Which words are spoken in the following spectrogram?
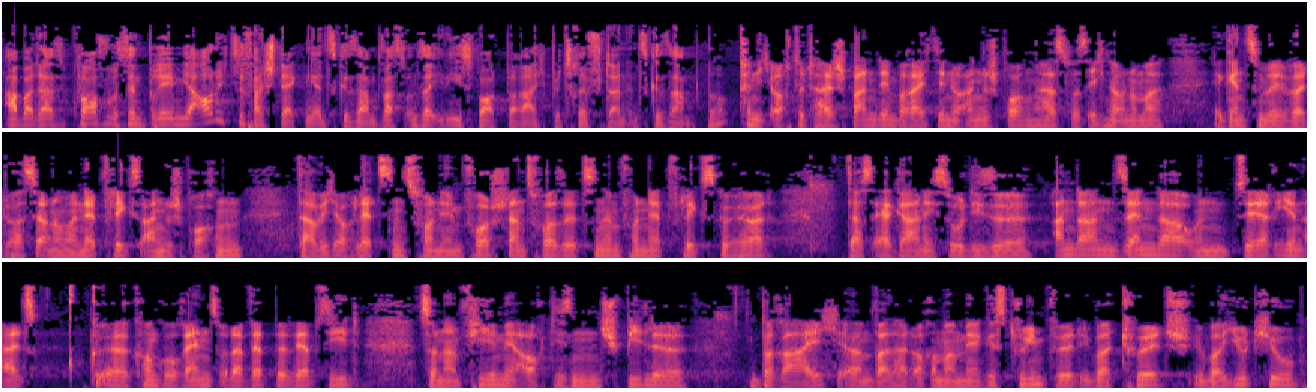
Aber da brauchen wir uns in Bremen ja auch nicht zu verstecken insgesamt, was unser E-Sport-Bereich betrifft dann insgesamt. Ne? Finde ich auch total spannend, den Bereich, den du angesprochen hast, was ich noch nochmal ergänzen will, weil du hast ja auch nochmal Netflix angesprochen. Da habe ich auch letztens von dem Vorstandsvorsitzenden von Netflix gehört, dass er gar nicht so diese anderen Sender und Serien als Konkurrenz oder Wettbewerb sieht, sondern vielmehr auch diesen Spielebereich, ähm, weil halt auch immer mehr gestreamt wird über Twitch, über YouTube,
